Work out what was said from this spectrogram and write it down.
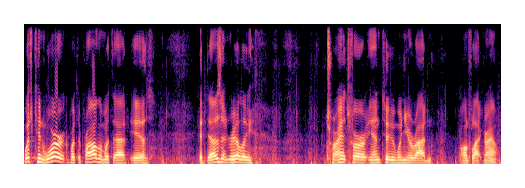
which can work, but the problem with that is it doesn't really transfer into when you're riding on flat ground.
